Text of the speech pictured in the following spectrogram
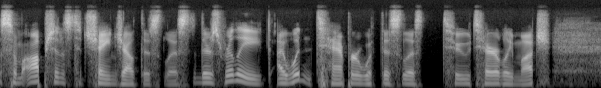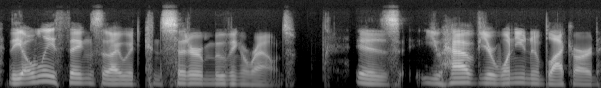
some options to change out this list. There's really, I wouldn't tamper with this list too terribly much. The only things that I would consider moving around is you have your one unit Blackguard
